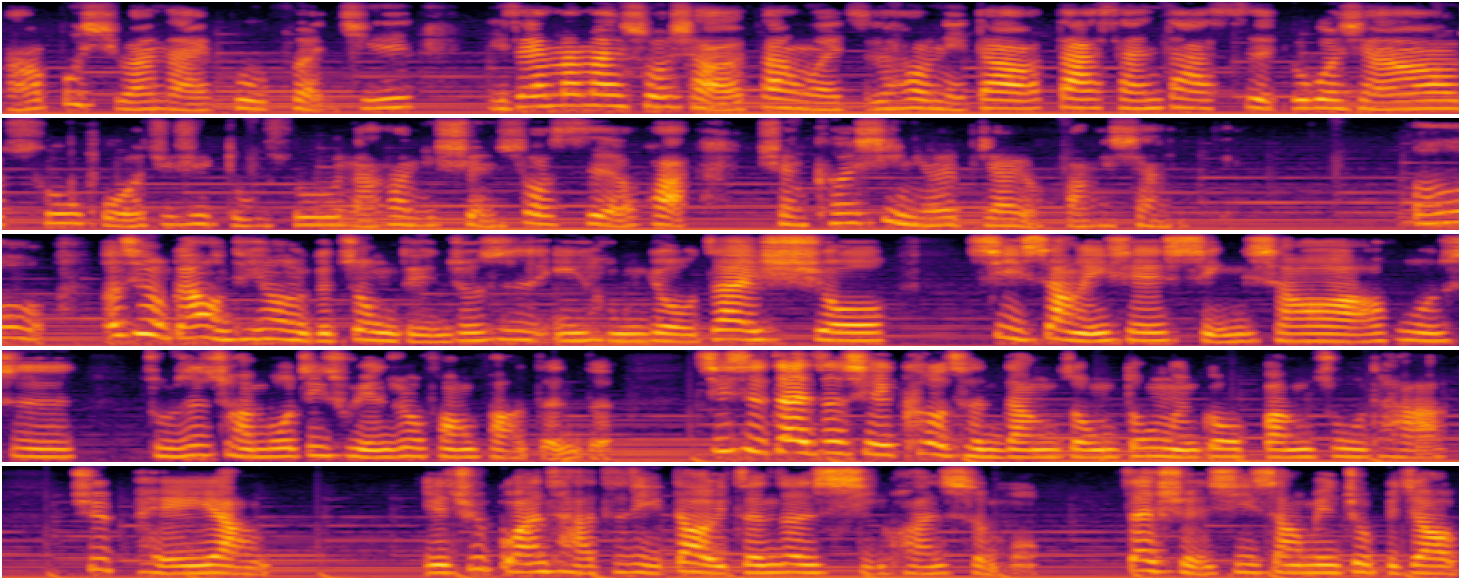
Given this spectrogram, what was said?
然后不喜欢哪一部分。其实你在慢慢缩小的范围之后，你到大三、大四，如果想要出国继续读书，然后你选硕士的话，选科系你会比较有方向一点。哦，而且我刚刚听到一个重点，就是怡彤有在修系上一些行销啊，或者是组织传播基础研究方法等等。其实，在这些课程当中，都能够帮助他去培养。也去观察自己到底真正喜欢什么，在选系上面就比较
